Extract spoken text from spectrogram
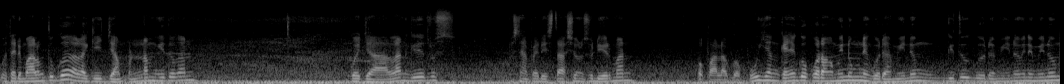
Gue tadi malam tuh gue lagi jam 6 gitu kan. Gue jalan gitu terus pas nyampe di stasiun Sudirman kepala gue puyeng. Kayaknya gue kurang minum nih gue udah minum gitu gue udah minum minum minum.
